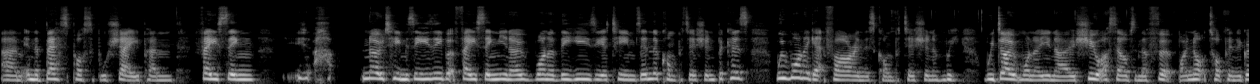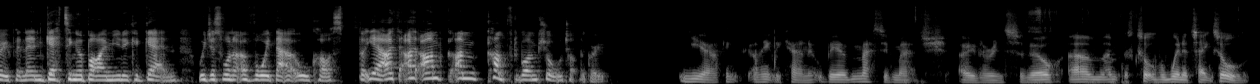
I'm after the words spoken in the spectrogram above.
um, in the best possible shape and facing no team is easy, but facing you know one of the easier teams in the competition because we want to get far in this competition and we we don't want to you know shoot ourselves in the foot by not topping the group and then getting a Bayern Munich again. We just want to avoid that at all costs. But yeah, I, I, I'm I'm comfortable. I'm sure we'll top the group. Yeah, I think I think we can. It will be a massive match over in Seville. Um, it's sort of a winner takes all.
